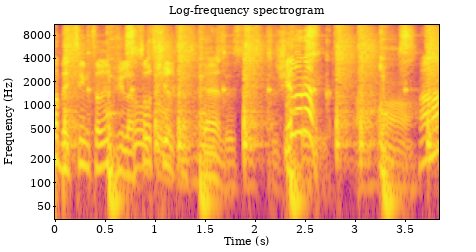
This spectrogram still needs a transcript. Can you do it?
כמה ביצים צריך בשביל לעשות שיר כזה? כן. שיר. ענק. אהה.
